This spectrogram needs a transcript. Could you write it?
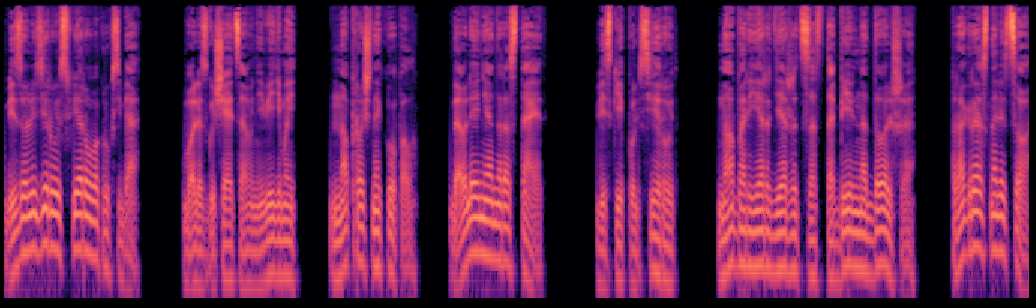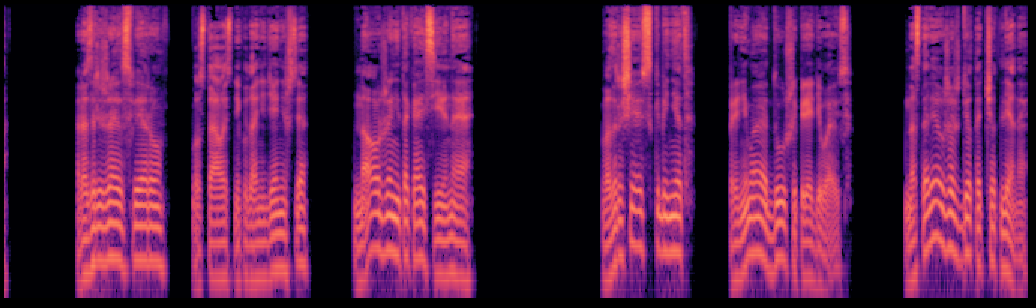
Визуализирую сферу вокруг себя. Воля сгущается в невидимый, но прочный купол. Давление нарастает. Виски пульсируют, но барьер держится стабильно дольше. Прогресс налицо. Разряжаю сферу, усталость никуда не денешься, но уже не такая сильная. Возвращаюсь в кабинет, принимаю душ и переодеваюсь. На столе уже ждет отчет Лены.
